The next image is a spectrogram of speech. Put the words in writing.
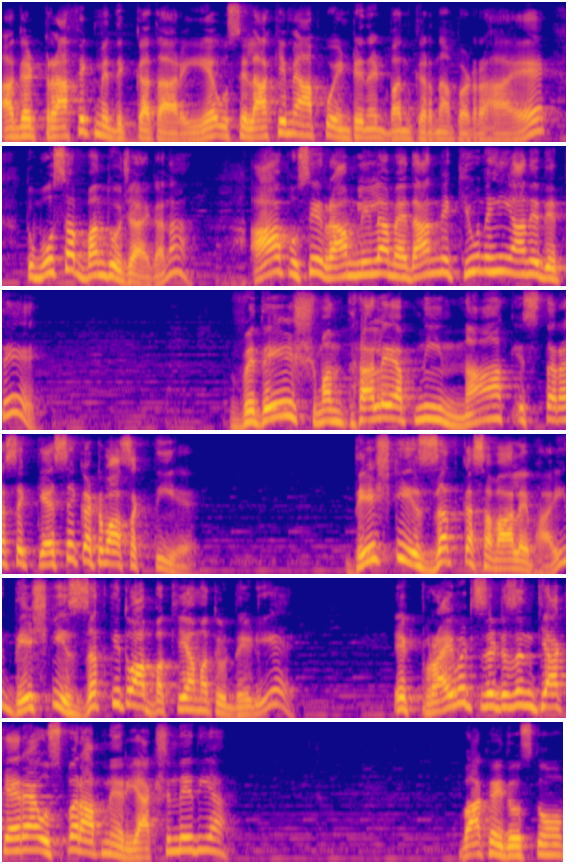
अगर ट्रैफ़िक में दिक्कत आ रही है, उस इलाके में आपको इंटरनेट बंद करना पड़ रहा है तो वो सब बंद हो जाएगा ना। आप उसे रामलीला मैदान में क्यों नहीं आने देते? विदेश मंत्रालय अपनी नाक इस तरह से कैसे कटवा सकती है? देश की इज़्ज़त का सवाल है भाई। देश की इज़्ज़त की तो आप बकिया मत उड़ेड़िए एक प्राइवेट सिटीजन क्या कह रहा है, उस पर आपने रिएक्शन दे दिया। वाकई दोस्तों,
